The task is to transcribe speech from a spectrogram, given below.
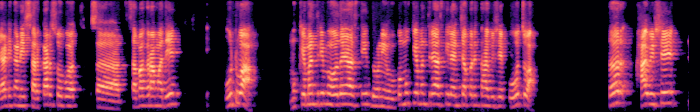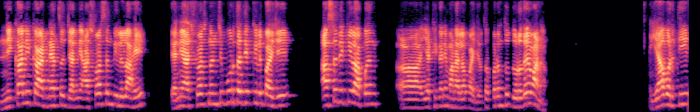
या ठिकाणी सरकारसोबत स- सभागृहामध्ये उठवा. मुख्यमंत्री महोदय असतील दोन्ही उपमुख्यमंत्री असतील यांच्यापर्यंत हा विषय पोहोचवा. तर हा विषय निकाली काढण्याचं ज्यांनी आश्वासन दिलेलं आहे त्यांनी आश्वासनांची पूर्तता केली पाहिजे असं देखील आपण या ठिकाणी म्हणायला पाहिजे होतं. परंतु दुर्दैवानं यावरती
